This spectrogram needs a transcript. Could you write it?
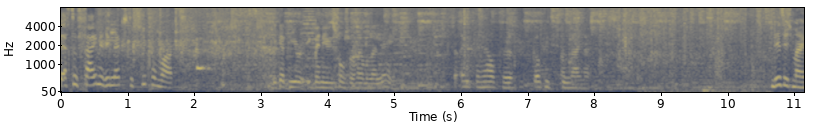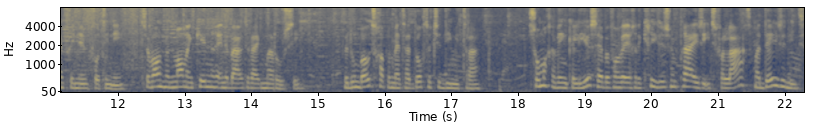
Is echt een fijne, relaxte supermarkt. Ik, heb hier, ik ben hier soms wel helemaal alleen. Ik zal even helpen. Ik ook iets doen. Dit is mijn vriendin Fotini. Ze woont met man en kinderen in de buitenwijk Maroussi. We doen boodschappen met haar dochtertje Dimitra. Sommige winkeliers hebben vanwege de crisis hun prijzen iets verlaagd, maar deze niet.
